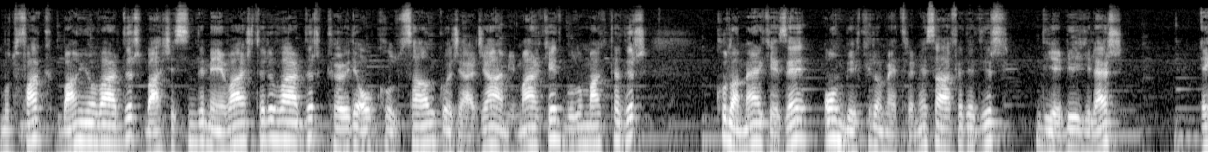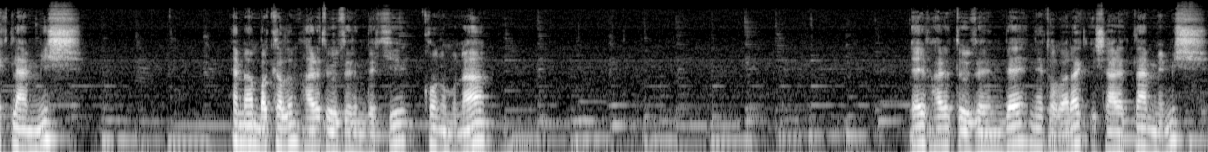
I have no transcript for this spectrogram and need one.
mutfak, banyo vardır. Bahçesinde meyve ağaçları vardır. Köyde okul, sağlık ocağı, cami, market bulunmaktadır. Kula merkeze 11 kilometre mesafededir diye bilgiler eklenmiş. Hemen bakalım harita üzerindeki konumuna. Ev harita üzerinde net olarak işaretlenmemiş.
